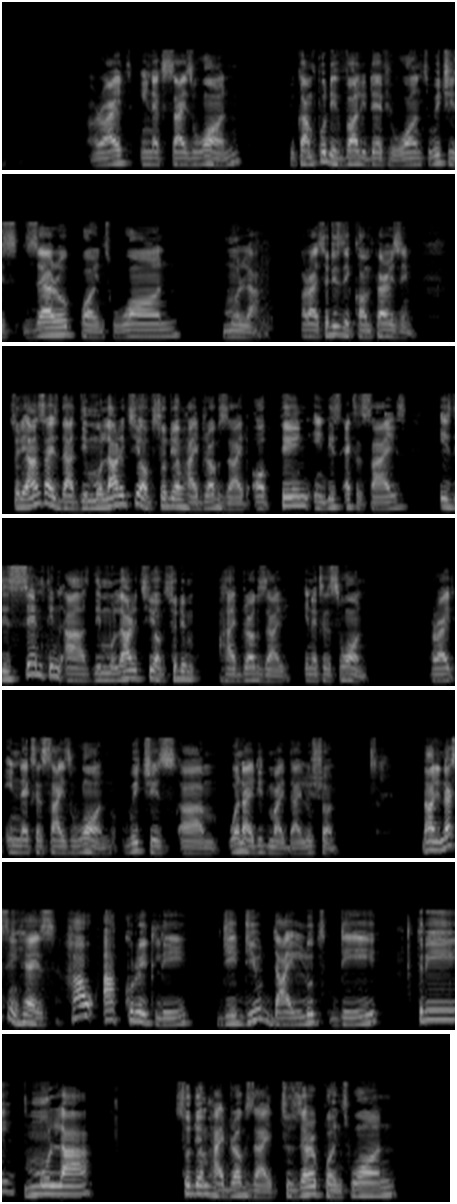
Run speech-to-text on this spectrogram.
all right? In exercise 1 you can put the value there if you want which is 0.1 molar. All right? So this is the comparison. So the answer is that the molarity of sodium hydroxide obtained in this exercise is the same thing as the molarity of sodium hydroxide in exercise 1 right? In exercise 1 which is um, when I did my dilution. Now the next thing here is how accurately did you dilute the 3 molar sodium hydroxide to 0.1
